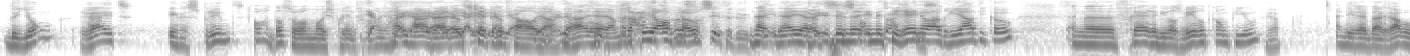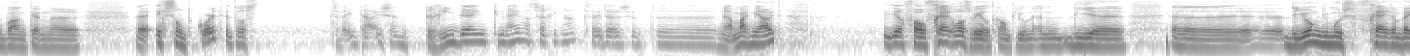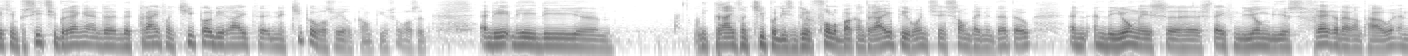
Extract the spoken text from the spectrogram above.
De Jong rijdt in een sprint Oh, dat is wel een mooi sprintverhaal. Ja, Ja, dat is een schitterend verhaal, ja. Ja, ja, met een goede afloop. zitten nu. Nee, nee, ja, dat is in, de, in het. Tirreno Adriatico. En eh Frère die was wereldkampioen. Ja. En die reed bij Rabobank. En eh, eh, ik stond kort. Het was 2003 denk ik. Nee, wat zeg ik nou? 2000... eh, nou, maakt niet uit. In ieder geval, Frère was wereldkampioen. En die, eh, eh, de Jong die moest Frère een beetje in positie brengen. En de, de trein van Chipo die rijdt... nee, Chipo was wereldkampioen, zo was het. En die... die, die eh, die trein van Chipo die is natuurlijk volle bak aan het rijden op die rondjes in San Benedetto. En, en de Jong is, Steven de Jong, die is Frère daar aan het houden. En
